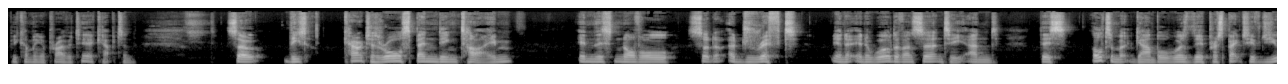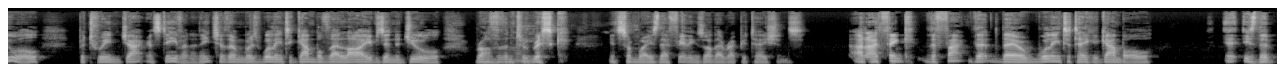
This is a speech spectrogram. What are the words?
becoming a privateer captain. So these characters are all spending time in this novel, sort of adrift in a, in a world of uncertainty, and this ultimate gamble was the prospective duel between Jack and Stephen, and each of them was willing to gamble their lives in a duel rather than right. to risk, in some ways, their feelings or their reputations. And I think the fact that they're willing to take a gamble is the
